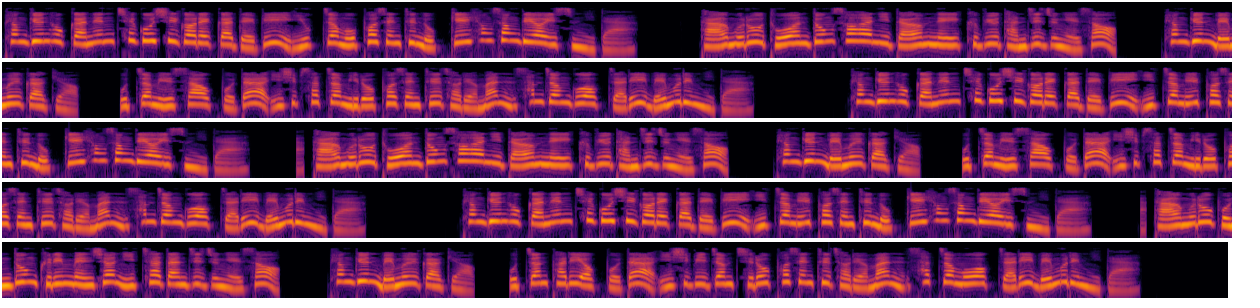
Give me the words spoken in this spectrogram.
평균 호가는 최고 실거래가 대비 6.5% 높게 형성되어 있습니다. 다음으로 도원동 서한이 다음 레이크뷰 단지 중에서 평균 매물 가격 5.14억보다 24.15% 저렴한 3.9억짜리 매물입니다. 평균 호가는 최고 실거래가 대비 2.1% 높게 형성되어 있습니다. 다음으로 도원동 서한이 다음 레이크뷰 단지 중에서 평균 매물 가격 5.14억보다 24.15% 저렴한 3.9억짜리 매물입니다. 평균 호가는 최고 실거래가 대비 2.1% 높게 형성되어 있습니다. 다음으로 본동 그린맨션 2차 단지 중에서 평균 매물 가격 5.82억보다 22.75% 저렴한 4.5억짜리 매물입니다.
